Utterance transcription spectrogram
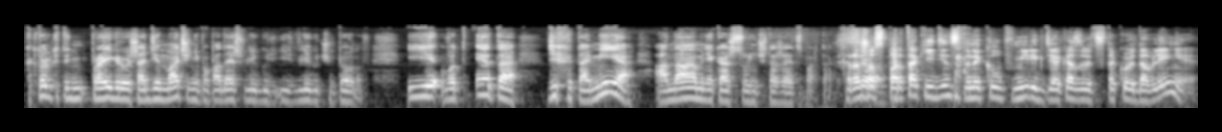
Как только ты проигрываешь один матч и не попадаешь в Лигу, в Лигу чемпионов. И вот эта дихотомия, она, мне кажется, уничтожает Спартак. Хорошо, Всё. Спартак единственный клуб в мире, где оказывается такое давление.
